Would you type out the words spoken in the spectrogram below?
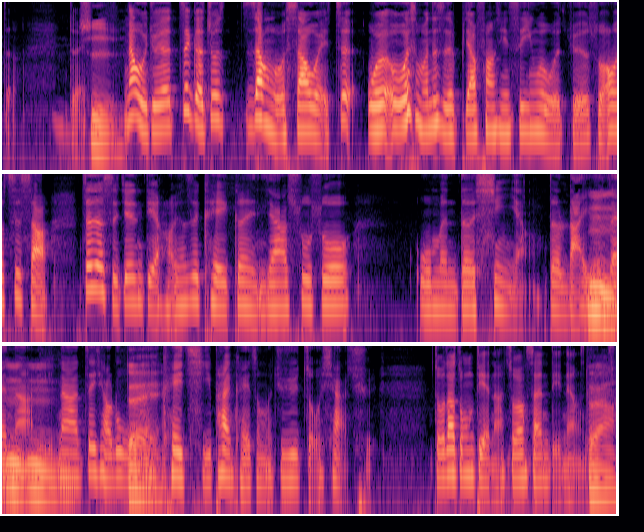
的。对，是。那我觉得这个就让我稍微这我我为什么那时比较放心，是因为我觉得说哦，至少在这个时间点好像是可以跟人家诉说我们的信仰的来源在哪里。嗯嗯嗯、那这条路我们可以期盼可以怎么继续走下去，走到终点啊，走到山顶那样。对啊，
